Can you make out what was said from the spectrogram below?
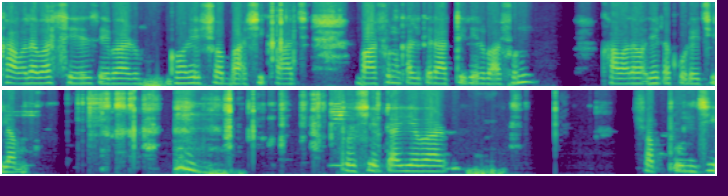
খাওয়া দাওয়া শেষ, এবার ঘরের সব বাসি কাজ। বাসন কালকে রাত্রিরের বাসন। খাওয়া দাওয়া যেটা করেছিলাম। তো সেটাই এবার সব তুলছি।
